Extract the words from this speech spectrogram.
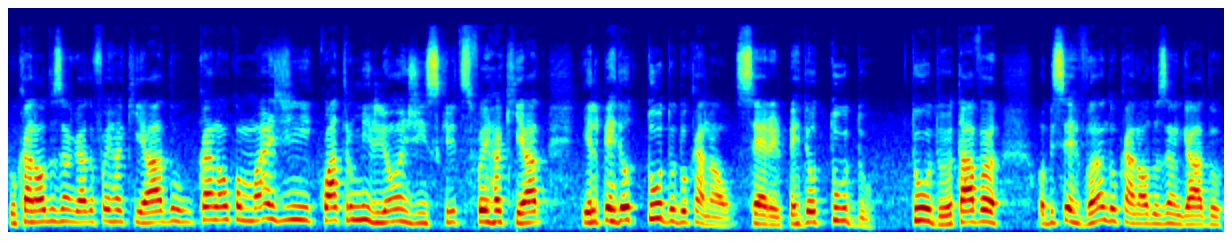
o canal do Zangado foi hackeado. O canal com mais de 4 milhões de inscritos foi hackeado e ele perdeu tudo do canal. Sério, ele perdeu tudo. Tudo. Eu tava observando o canal do Zangado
